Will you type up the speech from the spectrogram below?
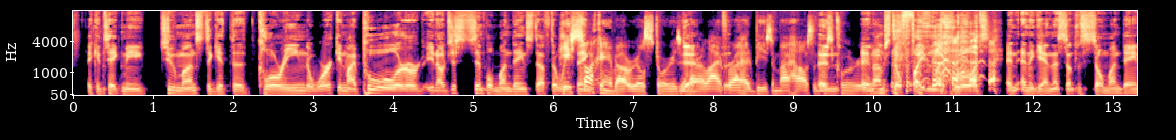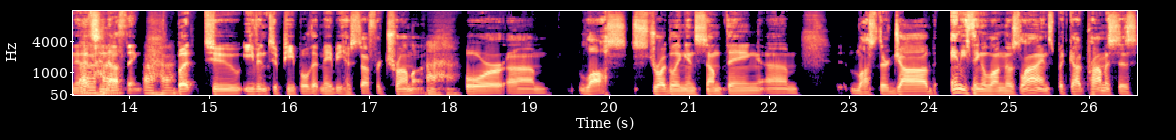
it can take me two months to get the chlorine to work in my pool or, you know, just simple mundane stuff that we He's think. talking about real stories in yeah. our life where I had bees in my house and, there's chlorine. And I'm still fighting my pool. It's, and, and again, that's something so mundane and that's uh-huh. nothing. Uh-huh. But to even to people that maybe have suffered trauma uh-huh. or um, loss, struggling in something, um, lost their job, anything along those lines. But God promises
